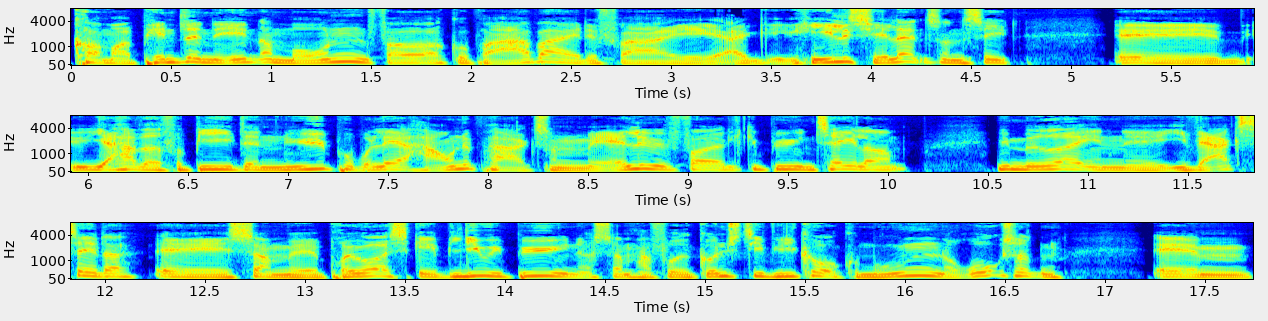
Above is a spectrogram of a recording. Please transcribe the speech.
kommer pendlende ind om morgenen for at gå på arbejde fra øh, hele Sjælland, sådan set. Øh, jeg har været forbi den nye populære havnepark, som alle folk i byen taler om. Vi møder en øh, iværksætter, øh, som øh, prøver at skabe liv i byen, og som har fået gunstige vilkår af kommunen og roser den. Øhm,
